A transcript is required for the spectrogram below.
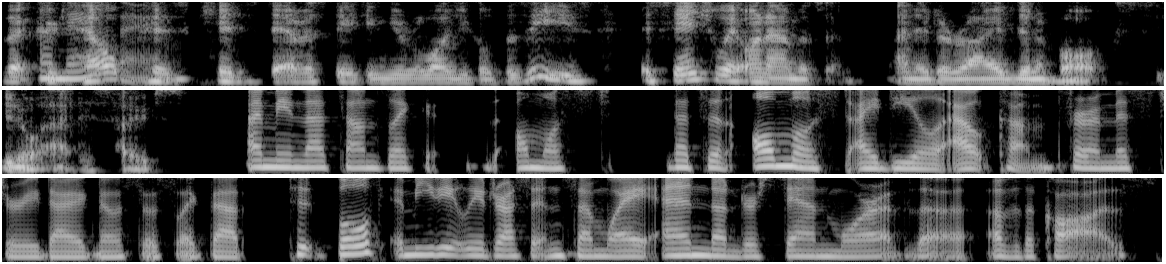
that could Amazing. help his kid's devastating neurological disease essentially on Amazon. And it arrived in a box, you know, at his house. I mean, that sounds like almost that's an almost ideal outcome for a mystery diagnosis like that to both immediately address it in some way and understand more of the of the cause.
